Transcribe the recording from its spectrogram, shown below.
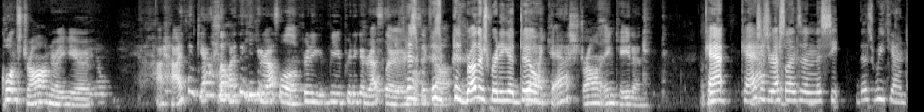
Colton Strong right here. I, I think yeah, no, I think he can wrestle. Pretty be a pretty good wrestler. His his, his brother's pretty good too. Yeah, Cash, Strong, and Caden. Cat Cash Cash is is wrestling in this se- this weekend.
